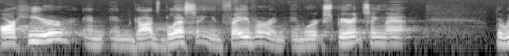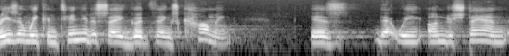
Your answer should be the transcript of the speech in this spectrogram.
are here and, and God's blessing and favor, and, and we're experiencing that, the reason we continue to say good things coming is that we understand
